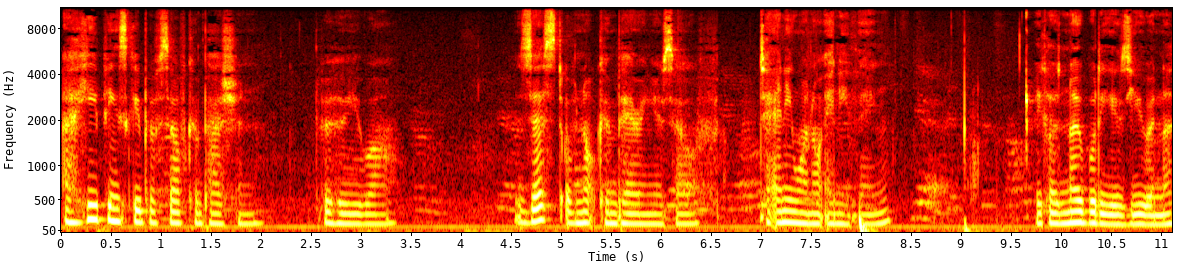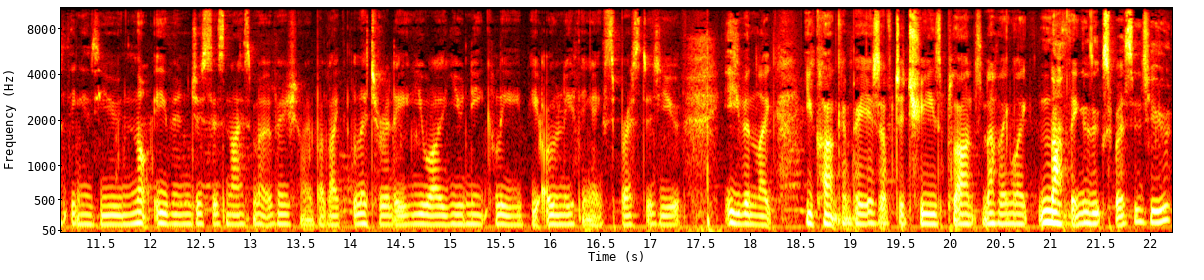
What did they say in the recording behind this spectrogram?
a heaping scoop of self compassion for who you are, zest of not comparing yourself to anyone or anything. Because nobody is you and nothing is you. Not even just this nice motivational but like literally you are uniquely the only thing expressed as you. Even like you can't compare yourself to trees plants nothing like nothing is expressed as you.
